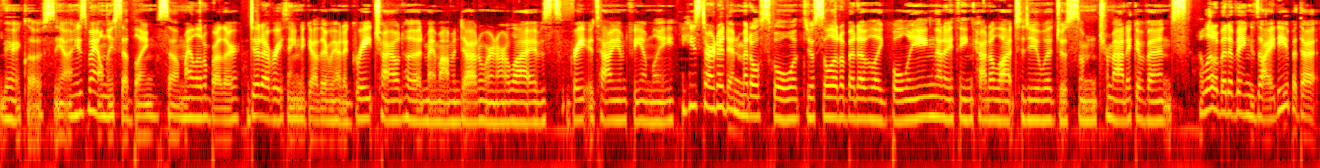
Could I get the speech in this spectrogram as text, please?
Very close. Yeah, he's my only sibling. So my little brother did everything together. We had a great childhood. My mom and dad were in our lives. Great Italian family. He started in middle school with just a little bit of like bullying that I think had a lot to do with just some traumatic events, a little bit of anxiety. But that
